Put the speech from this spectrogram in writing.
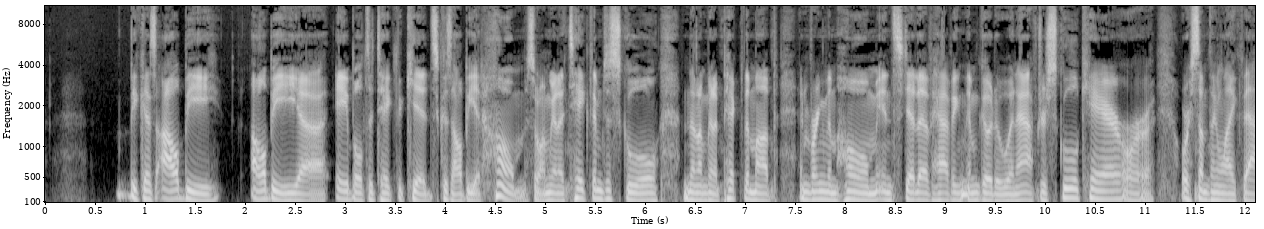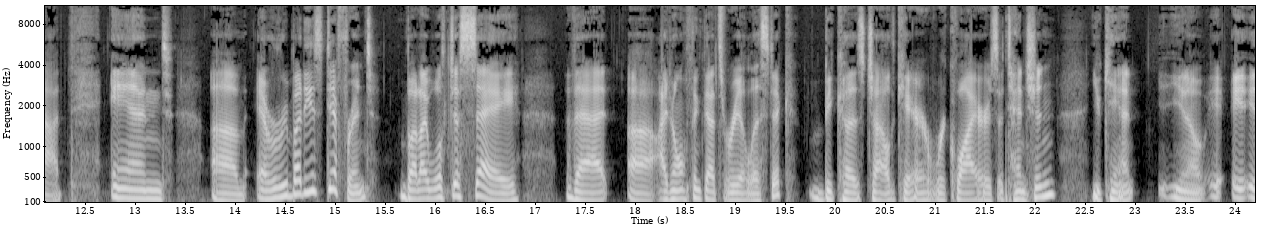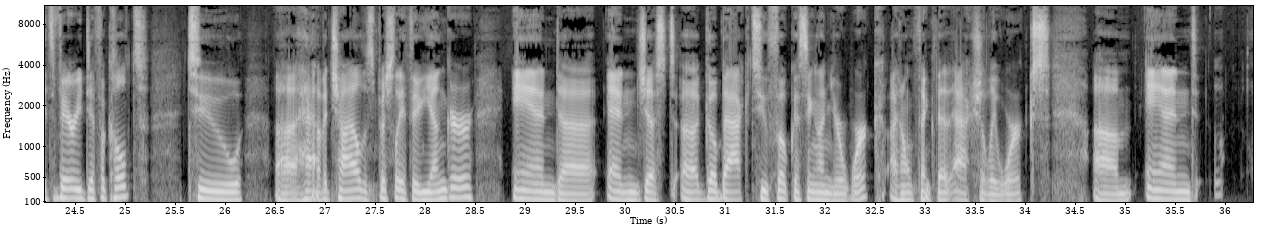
because i'll be I'll be uh, able to take the kids because I'll be at home. So I'm going to take them to school and then I'm going to pick them up and bring them home instead of having them go to an after school care or or something like that. And um, everybody's different, but I will just say that uh, I don't think that's realistic because childcare requires attention. You can't, you know, it, it's very difficult to uh, have a child, especially if they're younger, and uh, and just uh, go back to focusing on your work. I don't think that actually works. Um, and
